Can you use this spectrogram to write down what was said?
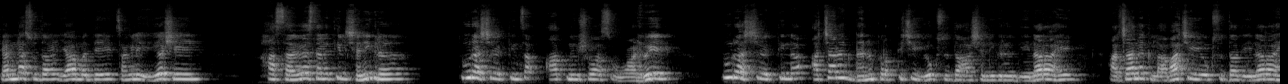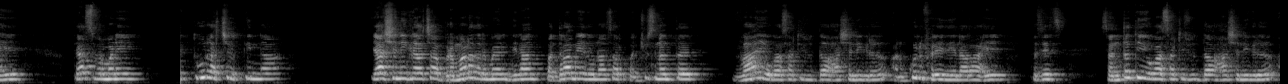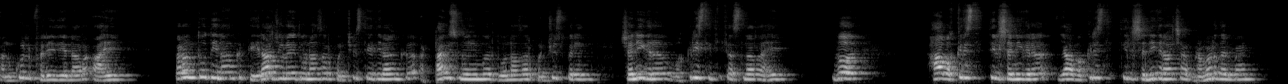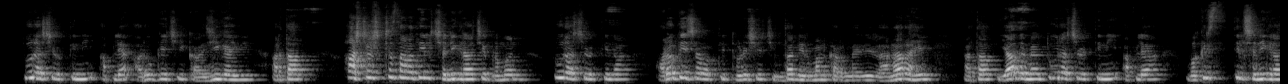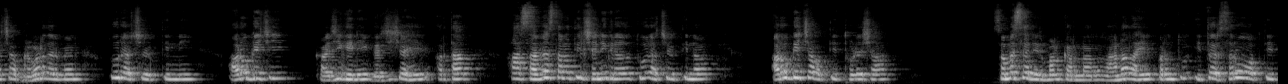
त्यांना सुद्धा यामध्ये चांगले यश येईल. हा सहाव्या स्थानातील शनिग्रह तू राशी व्यक्तींचा आत्मविश्वास वाढवेल. तू राशी व्यक्तींना अचानक धनप्राप्तीचे योग सुद्धा हा शनिग्रह देणार आहे. अचानक लाभाचे योग सुद्धा देणार आहे. त्याचप्रमाणे तू राशी व्यक्तींना या शनिग्रहाच्या भ्रमणादरम्यान दिनांक पंधरा मे दोन हजार पंचवीस नंतर विवाह योगासाठी सुद्धा हा शनिग्रह अनुकूल फले देणार आहे. तसेच संतती योगासाठी सुद्धा हा शनिग्रह अनुकूल फले देणार आहे. परंतु दिनांक तेरा जुलै दोन हजार पंचवीस ते दिनांक अठ्ठावीस नोव्हेंबर दोन हजार पंचवीसपर्यंत शनिग्रह वक्री स्थितीत असणार आहे व हा वक्री शनिग्रह या वक्रस्थितीतील शनिग्रहाच्या भ्रमणादरम्यान तू राशी व्यक्तींनी आपल्या आरोग्याची काळजी घ्यावी. अर्थात हा श्रेष्ठ स्थानातील शनिग्रहाचे भ्रमण तू राशी व्यक्तींना आरोग्याच्या बाबतीत थोडीशी चिंता निर्माण करणारी राहणार आहे. अर्थात या दरम्यान तू राशी व्यक्तींनी आपल्या वक्री शनिग्रहाच्या भ्रमणादरम्यान तू राशी व्यक्तींनी आरोग्याची काळजी घेणे गरजेचे आहे. अर्थात हा सहाव्या स्थानातील शनिग्रह तूर राशी व्यक्तींना आरोग्याच्या बाबतीत थोड्याशा समस्या निर्माण करणार राहणार आहे. परंतु इतर सर्व बाबतीत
